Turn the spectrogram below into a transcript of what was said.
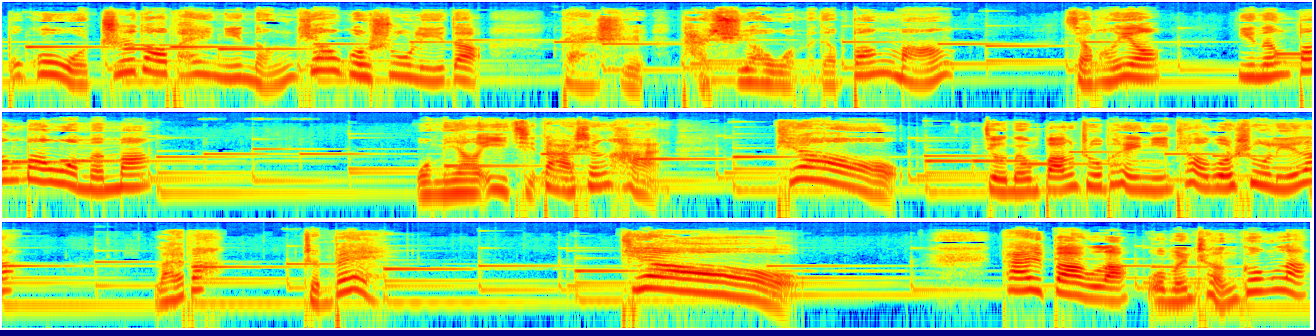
不过我知道佩妮能跳过树篱的，但是她需要我们的帮忙。小朋友，你能帮帮我们吗？我们要一起大声喊。跳就能帮助佩妮跳过树篱了，来吧，准备跳！太棒了，我们成功了。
